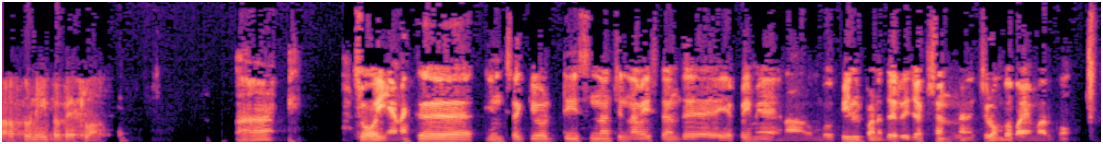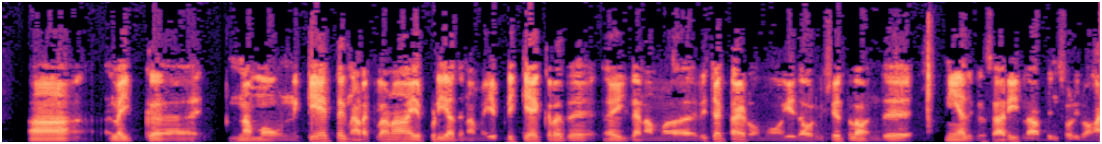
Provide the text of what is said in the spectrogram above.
அரசு நீ இப்ப பேசலாம். சோ எனக்கு இன்செக்யூரிட்டிஸ்னா சின்ன வயசுல இருந்து எப்பயுமே நான் ரொம்ப ஃபீல் பண்ணது ரிஜெக்ஷன் நினைச்சு ரொம்ப பயமா இருக்கும். லைக் நம்ம ஒண்ணு கேட்டு நடக்கலனா எப்படி அது நம்ம எப்படி கேக்குறது? இல்ல நம்ம ரிஜெக்ட் ஆயிடுவோமோ? ஏதோ ஒரு விஷயத்துல வந்து நீ அதுக்கு சரியில்லை அப்படின்னு சொல்லிடுவாங்க.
